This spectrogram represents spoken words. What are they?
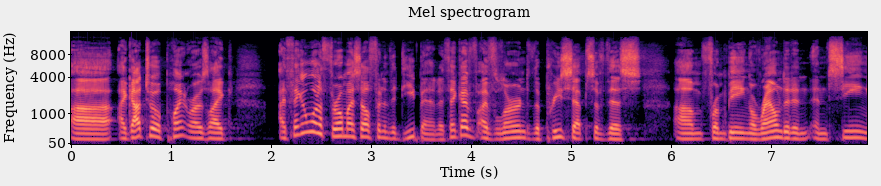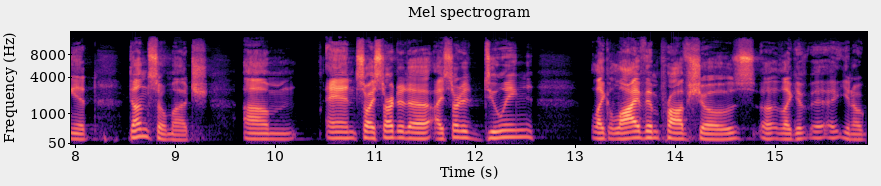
uh, I got to a point where I was like. I think I want to throw myself into the deep end. I think I've, I've learned the precepts of this um, from being around it and, and seeing it done so much. Um, and so I started a, I started doing like live improv shows. Uh, like if, uh, you know,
